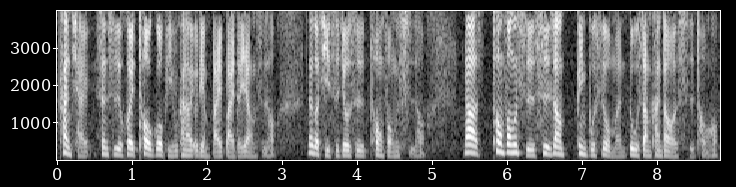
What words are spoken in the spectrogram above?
看起来甚至会透过皮肤看到有点白白的样子哦。那个其实就是痛风石哦。那痛风石事实上并不是我们路上看到的石头哦。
